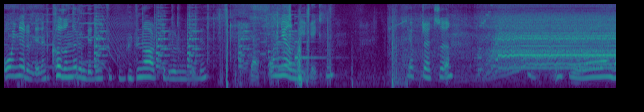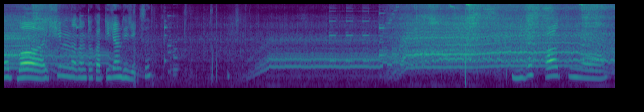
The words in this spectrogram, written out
Oynarım dedin. Kazanırım dedim. Çünkü gücünü artırıyorum dedin. Ya oynayalım diyeceksin. Yapacaksın. Yapıyorum. Hoppa. Şimdi adam tokatlayacağım diyeceksin. Vites artmıyor.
